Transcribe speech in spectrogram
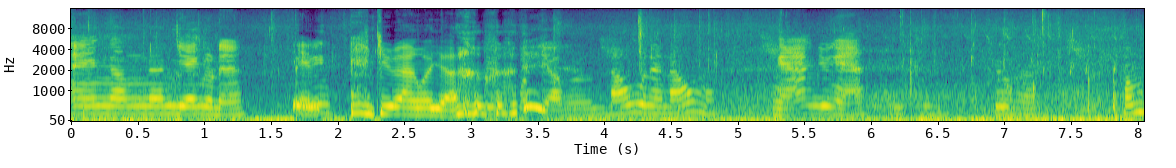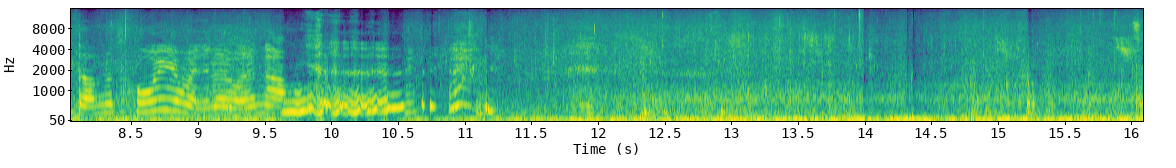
Ăn, ăn, Giang rồi nè. em, em chưa ăn bao giờ Bây giờ mình nấu bữa nay nấu hả? Ngà ăn chưa ngà? Chưa hả? Mắm tôm nó thúi mà cho nên mà nó ngon. xong chưa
